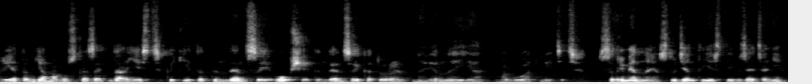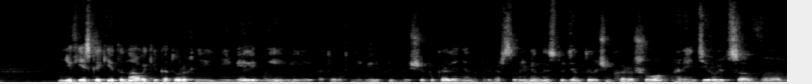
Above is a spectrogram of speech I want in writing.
при этом я могу сказать, да, есть какие-то тенденции, общие тенденции, которые, наверное, я могу отметить. Современные студенты, если их взять, они у них есть какие-то навыки, которых не, не имели мы или которых не имели предыдущее поколение. Например, современные студенты очень хорошо ориентируются в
